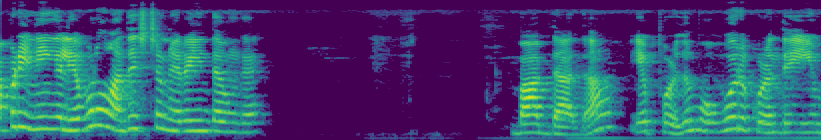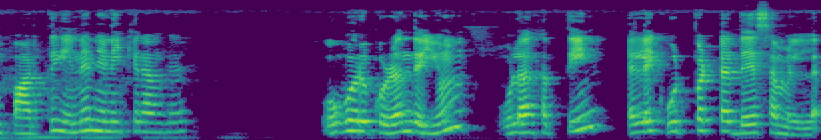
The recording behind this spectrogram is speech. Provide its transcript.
அப்படி நீங்கள் எவ்வளோ அதிர்ஷ்டம் நிறைந்தவங்க? பாப்தாதா எப்பொழுதும் ஒவ்வொரு குழந்தையையும் பார்த்து என்ன நினைக்கிறாங்க? ஒவ்வொரு குழந்தையும் உலகத்தின் எல்லைக்கு உட்பட்ட தேசம் இல்லை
